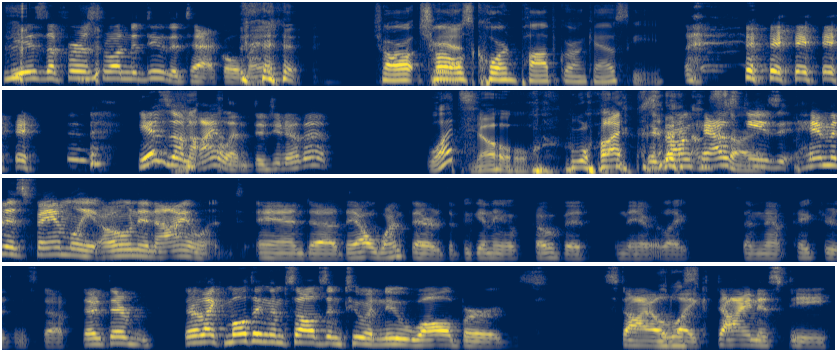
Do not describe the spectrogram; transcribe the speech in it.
he is the first one to do the tackle, man. Charles Charles Corn Pop Gronkowski. he has his own island. Did you know that? What? no. what? The Gronkowski's, him and his family own an island, and uh, they all went there at the beginning of COVID, and they were like sending out pictures and stuff. They're they're they're like molding themselves into a new Wahlbergs style, Little like dynasty.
